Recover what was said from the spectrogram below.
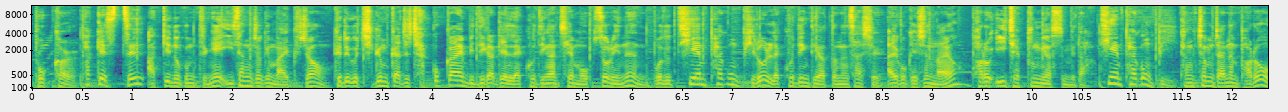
보컬, 팟캐스트, 악기 녹음 등의 이상적인 마이크죠. 그리고 지금까지 작곡가의 미디가게 레코딩한 제 목소리는 모두 TM80B로 레코딩 되 었다는 사실 알고 계셨나요? 바로 이 제품이었습니다. TM80B 당첨자는 바로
